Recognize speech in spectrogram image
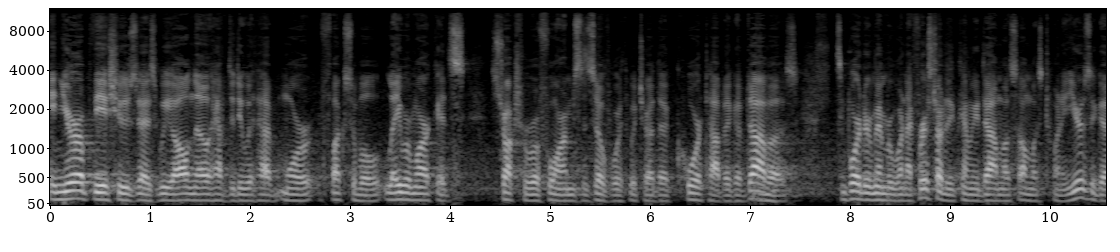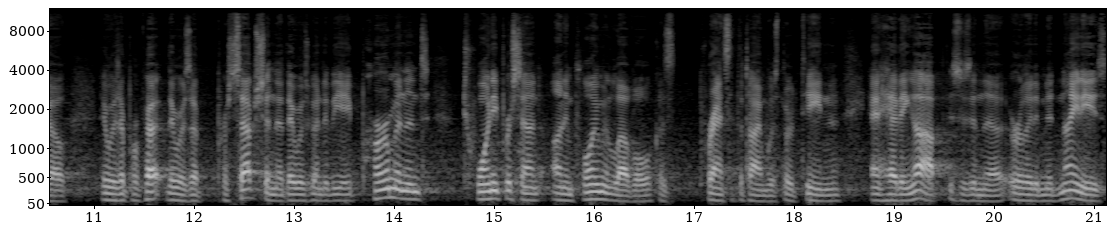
In Europe, the issues, as we all know, have to do with have more flexible labor markets, structural reforms, and so forth, which are the core topic of Davos. Mm-hmm. It's important to remember when I first started coming to Davos almost 20 years ago, there was a, there was a perception that there was going to be a permanent 20% unemployment level, because France at the time was 13 and heading up. This is in the early to mid 90s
